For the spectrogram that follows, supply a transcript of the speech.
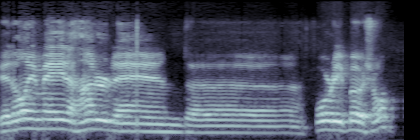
It only made 140 uh, bushel,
